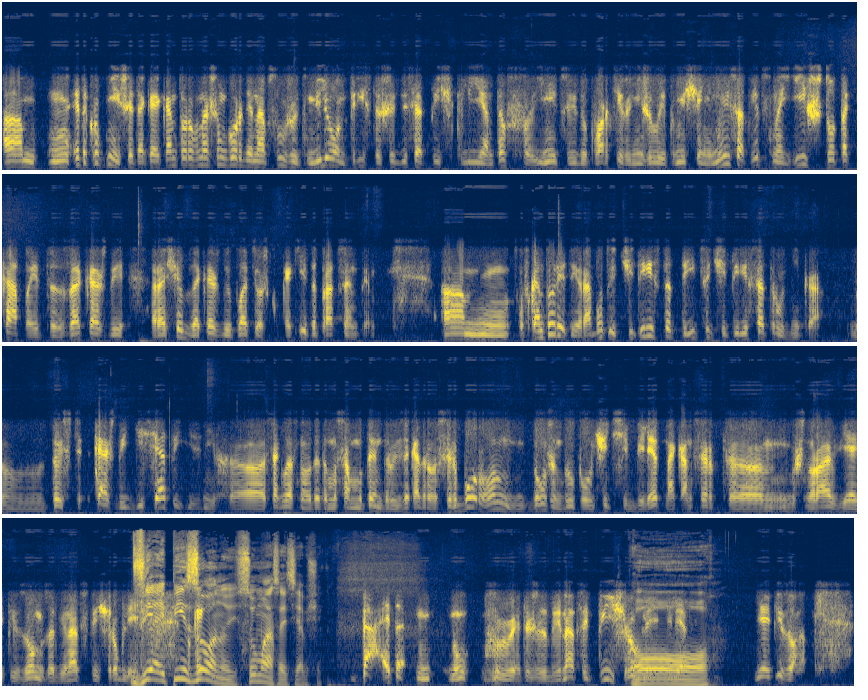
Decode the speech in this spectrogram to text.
Это крупнейшая такая контора в нашем городе. Она обслуживает миллион триста шестьдесят тысяч клиентов, имеется в виду квартиры, нежилые помещения. Ну и, соответственно, ей что-то капает за каждый расчет, за каждую платежку, какие-то проценты. В конторе этой работает 434 сотрудника. Ну, то есть каждый десятый из них, э, согласно вот этому самому тендеру, из-за которого сырбор, он должен был получить билет на концерт э, Шнура в VIP-зону за 12 тысяч рублей. VIP-зону, с ума сойти вообще. Да, это, ну, это же за 12 тысяч рублей билет. VIP-зона.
